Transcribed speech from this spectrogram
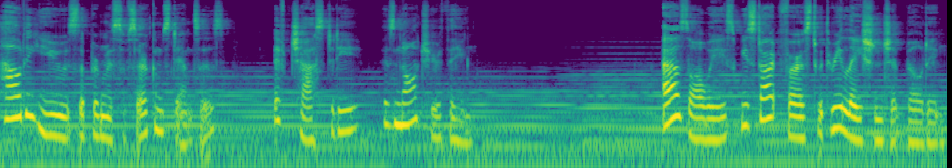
how to use the permissive circumstances if chastity is not your thing. As always, we start first with relationship building.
